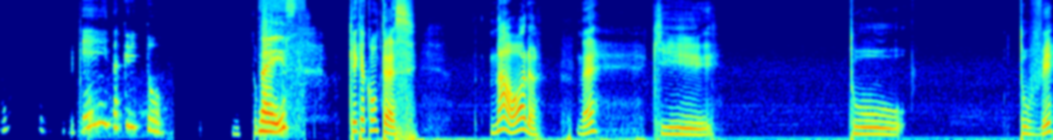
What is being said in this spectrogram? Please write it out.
Muito. Eita. Muito Não é isso? O que que acontece? Na hora, né, que tu tu vê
